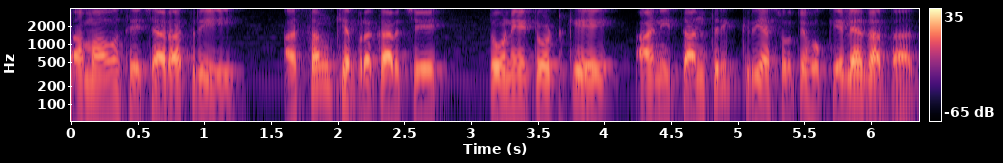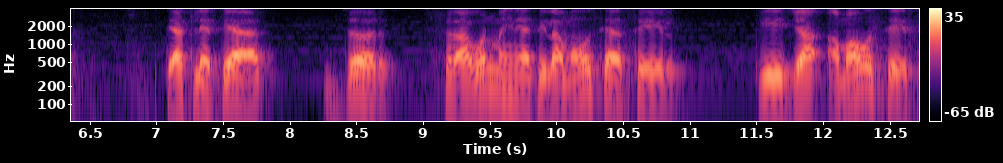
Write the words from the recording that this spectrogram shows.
अमावस्येच्या रात्री असंख्य प्रकारचे टोणे टोटके आणि तांत्रिक क्रियास्रोते हो केल्या जातात. त्यातल्या त्यात जर श्रावण महिन्यातील अमावस्या असेल की ज्या अमावस्येस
